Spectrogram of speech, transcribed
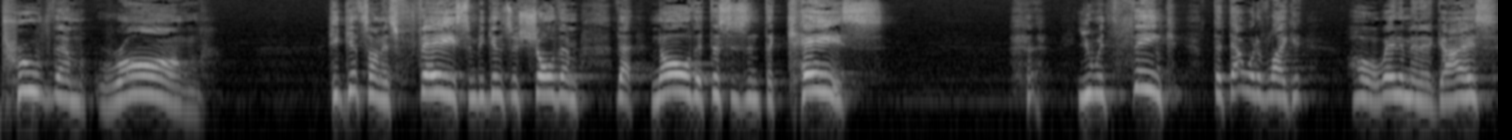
proved them wrong he gets on his face and begins to show them that no, that this isn't the case. you would think that that would have like, oh, wait a minute, guys,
